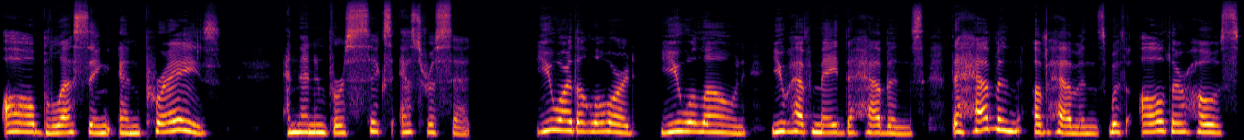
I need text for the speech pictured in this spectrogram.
all blessing and praise. And then in verse 6, Ezra said, You are the Lord, you alone. You have made the heavens, the heaven of heavens with all their host,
